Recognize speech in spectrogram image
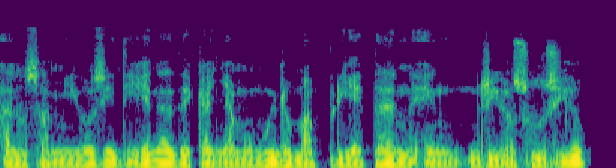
a los amigos indígenas de Cañamomo y Loma Prieta en, en Río Sucio,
